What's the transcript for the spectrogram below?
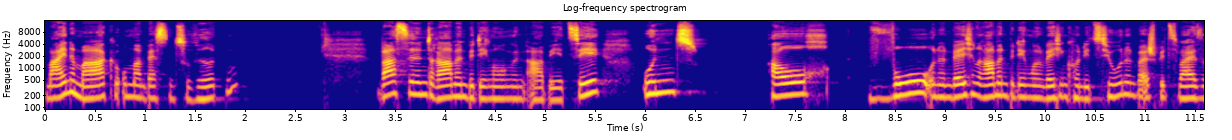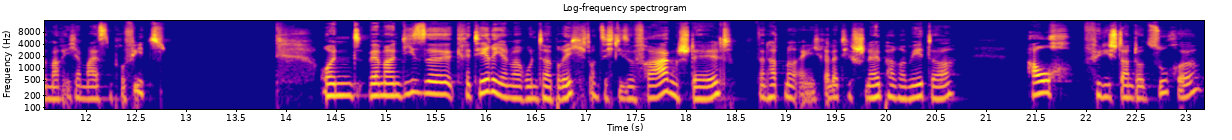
meine Marke, um am besten zu wirken? Was sind Rahmenbedingungen A, B, C? Und auch wo und in welchen Rahmenbedingungen, in welchen Konditionen beispielsweise mache ich am meisten Profit? Und wenn man diese Kriterien mal runterbricht und sich diese Fragen stellt, dann hat man eigentlich relativ schnell Parameter, auch für die Standortsuche,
